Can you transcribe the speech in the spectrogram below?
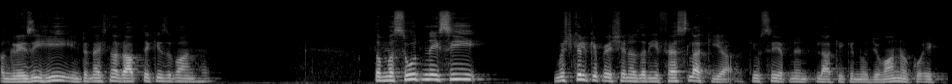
अंग्रेज़ी ही इंटरनेशनल रबते की ज़बान है। तो मसूद ने इसी मुश्किल के पेश नज़र ये फ़ैसला किया कि उसे अपने इलाके के नौजवानों को एक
